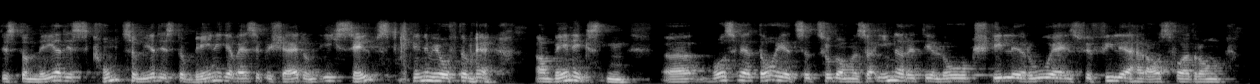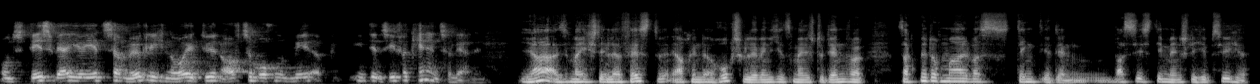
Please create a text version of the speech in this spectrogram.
desto näher das kommt zu mir, desto weniger weiß ich Bescheid. Und ich selbst kenne mich oft einmal am wenigsten. Äh, was wäre da jetzt ein Zugang? Also ein innerer Dialog, stille Ruhe ist für viele eine Herausforderung. Und das wäre ja jetzt möglich, neue Türen aufzumachen und mich intensiver kennenzulernen. Ja, also ich stelle fest, auch in der Hochschule, wenn ich jetzt meine Studenten frage, sagt mir doch mal, was denkt ihr denn? Was ist die menschliche Psyche?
